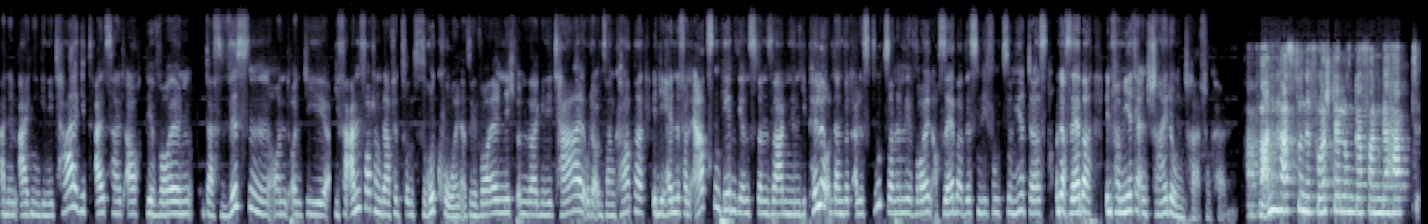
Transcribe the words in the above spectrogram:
an dem eigenen Genital gibt, als halt auch, wir wollen das Wissen und, und die, die Verantwortung dafür zu uns zurückholen. Also wir wollen nicht unser Genital oder unseren Körper in die Hände von Ärzten geben, die uns dann sagen, nimm die Pille und dann wird alles gut, sondern wir wollen auch selber wissen, wie funktioniert das und auch selber informierte Entscheidungen treffen können. Ab wann hast du eine Vorstellung davon gehabt,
